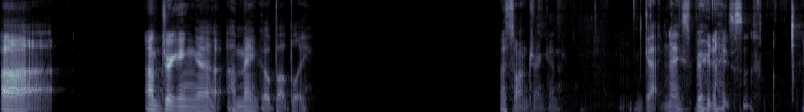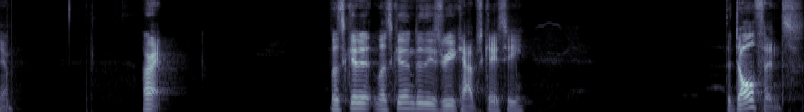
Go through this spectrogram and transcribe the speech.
Uh I'm drinking a, a mango bubbly. That's what I'm drinking. got nice, very nice. All right. Let's get it let's get into these recaps, Casey. The Dolphins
